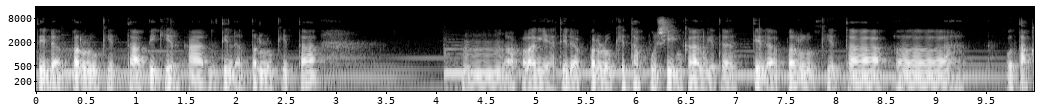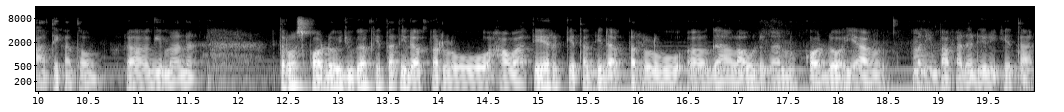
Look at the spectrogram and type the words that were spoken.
tidak perlu kita pikirkan tidak perlu kita hmm, apalagi ya tidak perlu kita pusingkan gitu ya tidak perlu kita uh, utak atik atau uh, gimana. Terus kodo juga kita tidak perlu khawatir kita tidak perlu uh, galau dengan kodo yang menimpa pada diri kita.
